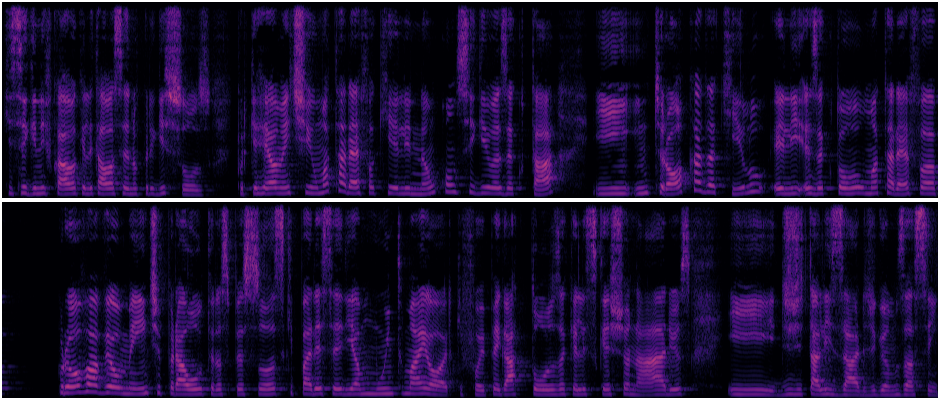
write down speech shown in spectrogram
que significava que ele estava sendo preguiçoso. Porque realmente tinha uma tarefa que ele não conseguiu executar e, em troca daquilo, ele executou uma tarefa provavelmente para outras pessoas que pareceria muito maior, que foi pegar todos aqueles questionários e digitalizar, digamos assim.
